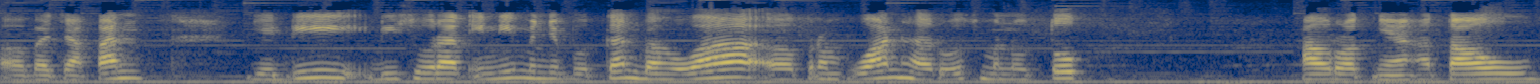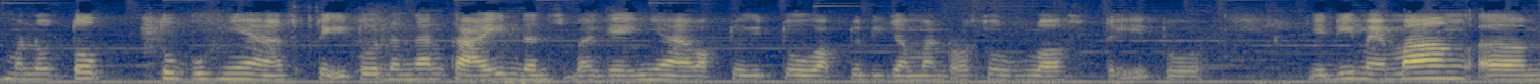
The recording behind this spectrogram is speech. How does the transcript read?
uh, bacakan. Jadi di surat ini menyebutkan bahwa uh, perempuan harus menutup auratnya atau menutup tubuhnya seperti itu dengan kain dan sebagainya waktu itu waktu di zaman Rasulullah seperti itu. Jadi memang um,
